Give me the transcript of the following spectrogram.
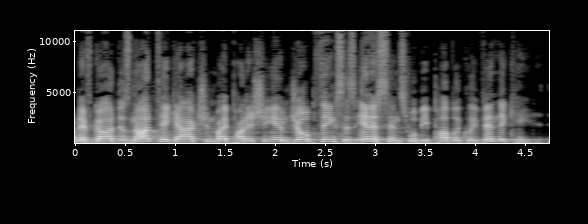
But if God does not take action by punishing him, Job thinks his innocence will be publicly vindicated.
